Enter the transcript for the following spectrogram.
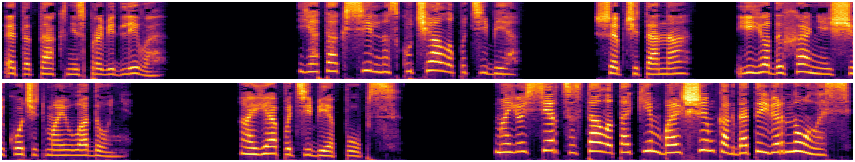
Это так несправедливо. «Я так сильно скучала по тебе», — шепчет она. Ее дыхание щекочет мою ладонь. «А я по тебе, пупс». «Мое сердце стало таким большим, когда ты вернулась».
